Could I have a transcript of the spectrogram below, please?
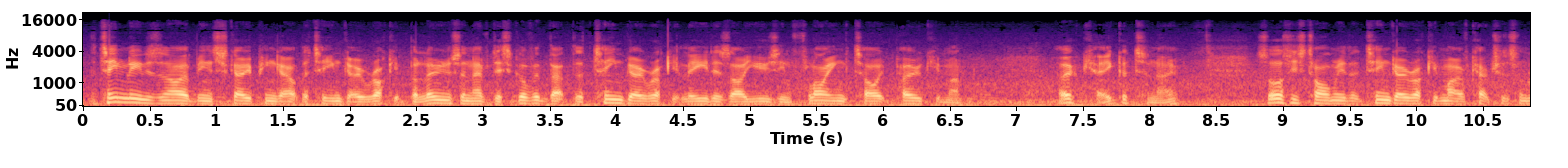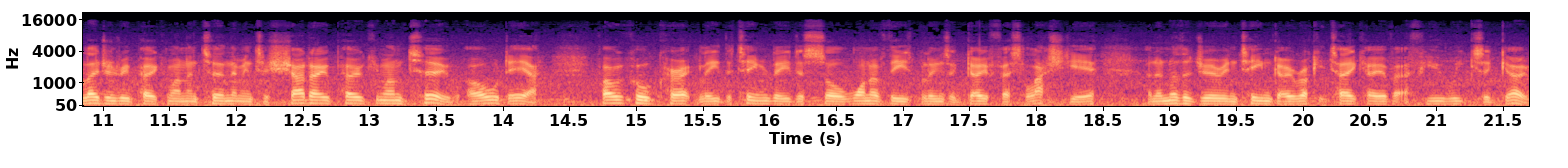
The team leaders and I have been scoping out the Team Go Rocket balloons and have discovered that the Team Go Rocket leaders are using flying type Pokemon. Okay, good to know. Sources told me that Team Go Rocket might have captured some legendary Pokemon and turned them into Shadow Pokemon too. Oh dear. If I recall correctly, the team leaders saw one of these balloons at GoFest last year and another during Team Go Rocket takeover a few weeks ago.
